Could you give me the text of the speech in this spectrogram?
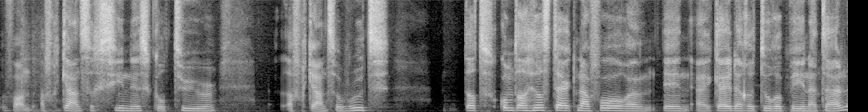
van Afrikaanse geschiedenis, cultuur, Afrikaanse roots. Dat komt al heel sterk naar voren in uh, Retour au Natal.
